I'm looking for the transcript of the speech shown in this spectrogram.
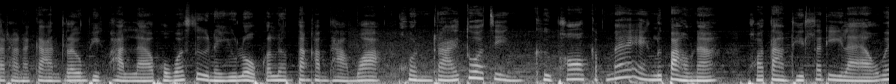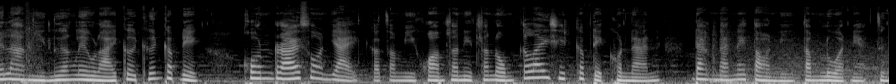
สถานการณ์เริ่มพลิกผันแล้ว เพราะว่าสื่อในยุโรปก็เริ่มตั้งคำถามว่า คนร้ายตัวจริง คือพ่อกับแม่เองหรือเปล่านะ เพราะตามทฤษฎีแล้ว เวลามีเรื่องเลวร้ายเกิดขึ้นกับเด็ก คนร้ายส่วนใหญ่ก็จะมีความสนิทสนมใกล้ชิดกับเด็กคนนั้น ดังนั้นในตอนนี้ตำรวจเนี่ยจึง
